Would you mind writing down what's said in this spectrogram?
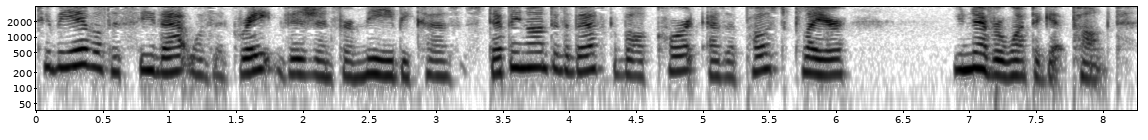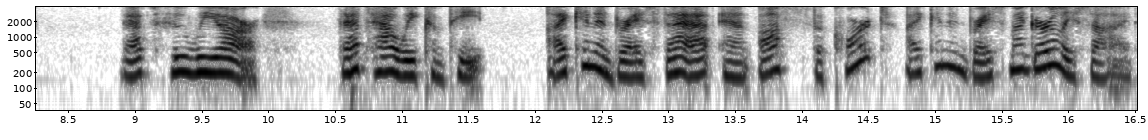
To be able to see that was a great vision for me because stepping onto the basketball court as a post player, you never want to get punked. That's who we are. That's how we compete. I can embrace that, and off the court, I can embrace my girly side.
